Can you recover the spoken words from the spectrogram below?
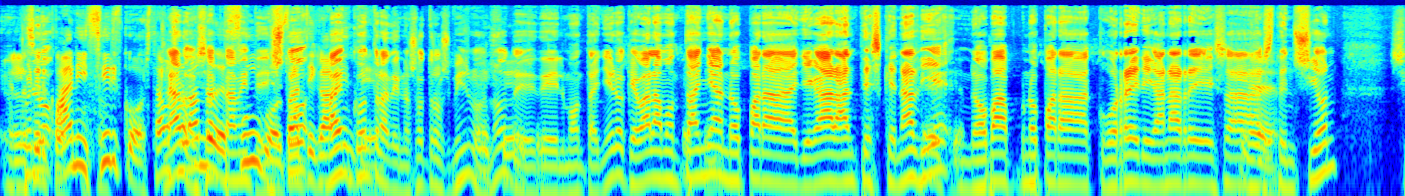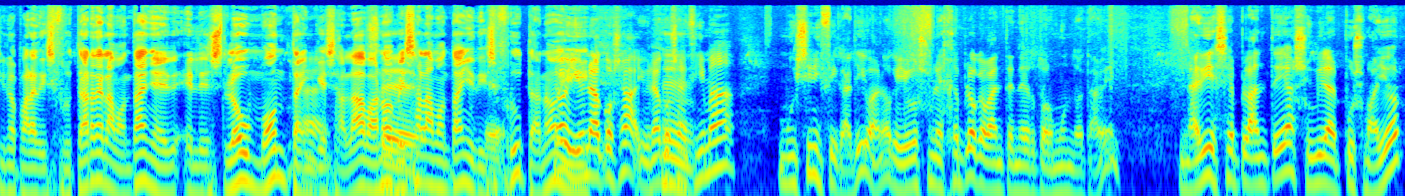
El- pan y circo, estamos claro, hablando de exactamente. fútbol Esto va prácticamente. en contra de nosotros mismos, ¿no? sí, De- del montañero que va a la montaña no para llegar antes que nadie, no va no para correr y ganar esa extensión, sino para disfrutar de la montaña. El, el slow mountain que se hablaba, ¿no? Ves a la montaña y disfruta, ¿no? No, y Y- una cosa, y una cosa Mm. encima muy significativa, ¿no? que yo creo que es un ejemplo que va a entender todo el mundo también. Nadie se plantea subir al Pus Mayor,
